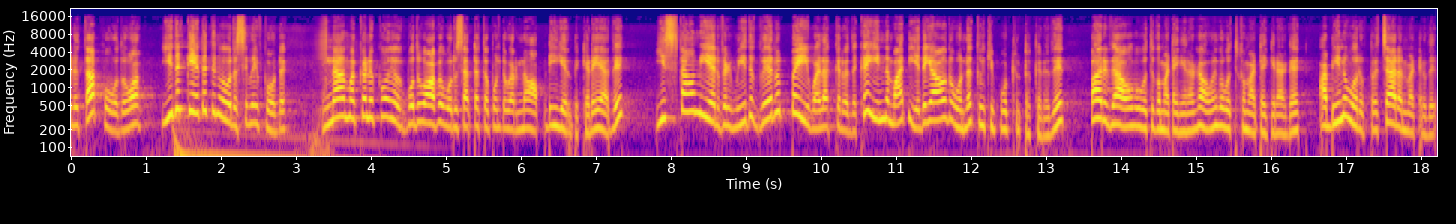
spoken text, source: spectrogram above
எடுத்தால் போதும். இதுக்கு எதுக்கு ஒரு சிவில் கோடு எல்லா மக்களுக்கும் பொதுவாக ஒரு சட்டத்தை கொண்டு வரணும் அப்படிங்கிறது கிடையாது. இஸ்லாமியர்கள் மீது வெறுப்பை வளர்க்குறதுக்கு இந்த மாதிரி எதையாவது ஒன்று தூக்கி போட்டுட்டு இருக்கிறது பாருங்க அவங்க ஒத்துக்க மாட்டேங்கிறாங்க அவங்க ஒத்துக்க மாட்டேங்கிறாங்க அப்படின்னு ஒரு பிரச்சாரம் பண்ணுறது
